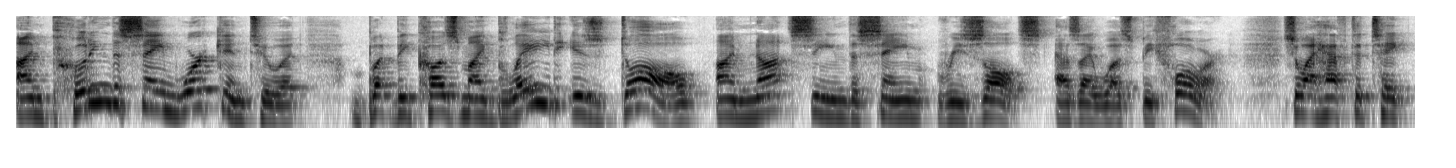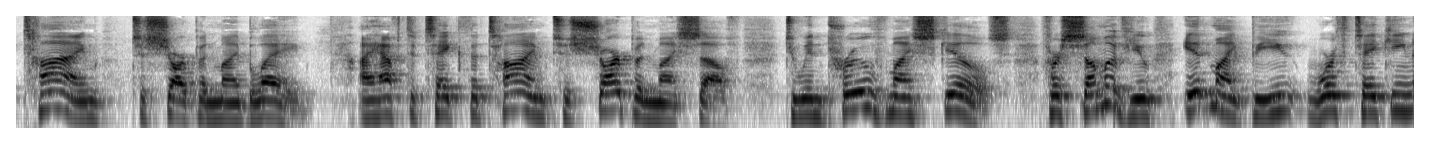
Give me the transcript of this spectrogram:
I'm putting the same work into it, but because my blade is dull, I'm not seeing the same results as I was before. So I have to take time to sharpen my blade. I have to take the time to sharpen myself, to improve my skills. For some of you, it might be worth taking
